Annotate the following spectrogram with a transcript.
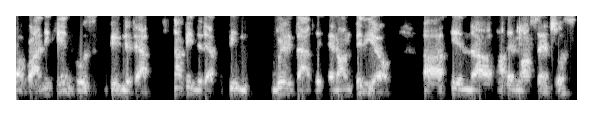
of Rodney King, who was beaten to death, not beaten to death, but beaten really badly and on video uh, in uh, in Los Angeles.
